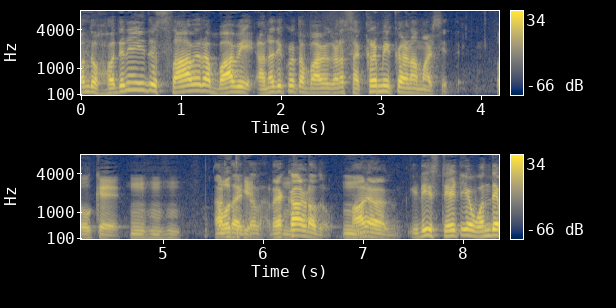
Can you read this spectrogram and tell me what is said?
ಒಂದು ಹದಿನೈದು ಸಾವಿರ ಬಾವಿ ಅನಧಿಕೃತ ಬಾವಿಗಳ ಸಕ್ರಮೀಕರಣ ಮಾಡಿಸಿದ್ದೆ. ಓಕೆ. ರೆಕಾರ್ಡ್ ಅದು. ಇಡೀ ಸ್ಟೇಟ್ಗೆ ಒಂದೇ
